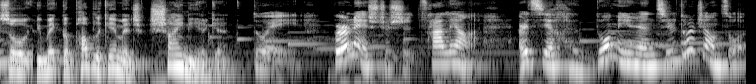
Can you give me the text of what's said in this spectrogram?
So you make the public image shiny again. 对 ，burnish 就是擦亮啊。而且很多名人其实都是这样做。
